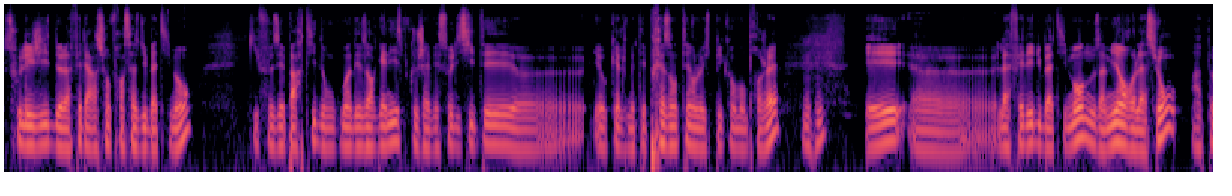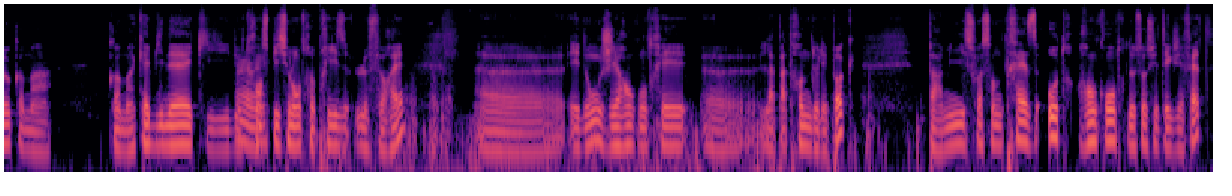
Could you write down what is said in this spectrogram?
sous l'égide de la Fédération française du bâtiment, qui faisait partie donc moi des organismes que j'avais sollicités euh, et auxquels je m'étais présenté en lui expliquant mon projet. Mhm. Et euh, la Fédé du bâtiment nous a mis en relation, un peu comme un, comme un cabinet qui, de transmission d'entreprise le ferait. Euh, et donc j'ai rencontré euh, la patronne de l'époque parmi 73 autres rencontres de sociétés que j'ai faites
